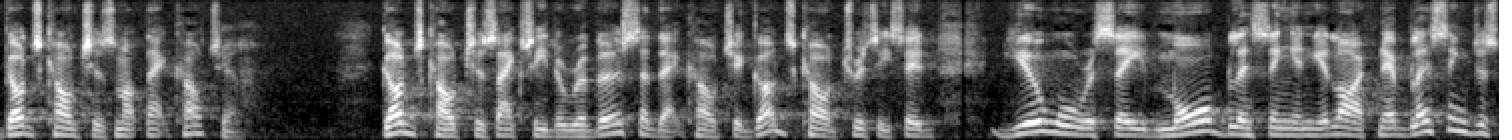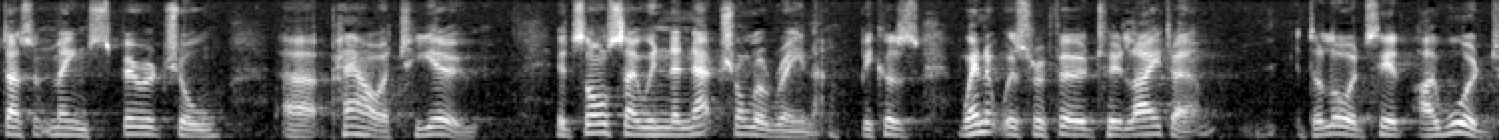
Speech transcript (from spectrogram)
God's culture is not that culture. God's culture is actually the reverse of that culture. God's culture is, he said, you will receive more blessing in your life. Now, blessing just doesn't mean spiritual uh, power to you. It's also in the natural arena, because when it was referred to later, the Lord said, I would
